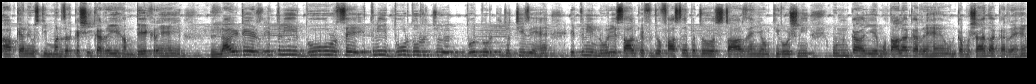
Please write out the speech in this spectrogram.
आप कह लें उसकी मंजर कशी कर रही हम देख रहे हैं। लाइटें इतनी दूर से, इतनी दूर दूर जो दूर दूर की जो चीज़ें हैं, इतनी नूरी साल के जो फासले पर जो स्टार्स हैं या उनकी रोशनी, उनका ये मुताला कर रहे हैं, उनका मुशाह कर रहे हैं।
